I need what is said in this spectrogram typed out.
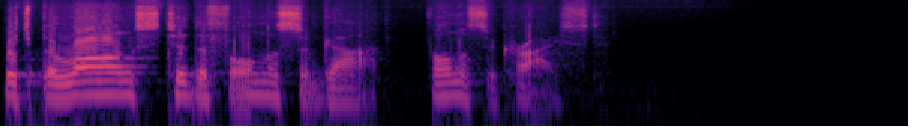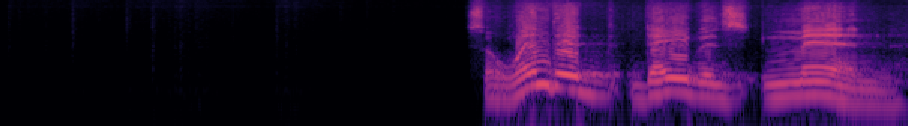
which belongs to the fullness of God, fullness of Christ. So when did David's men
